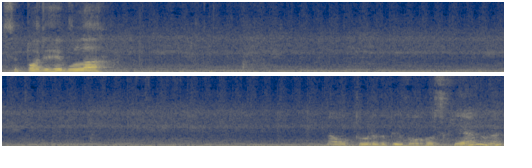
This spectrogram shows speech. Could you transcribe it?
Você pode regular na altura do pivô rosqueando, né?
